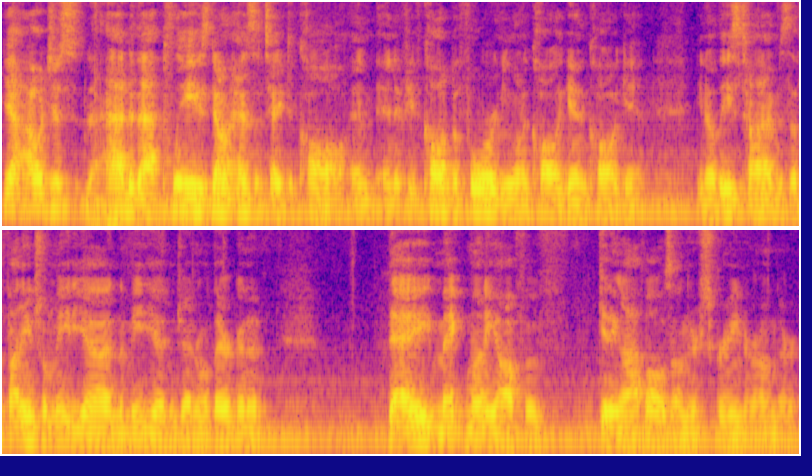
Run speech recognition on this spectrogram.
Yeah, I would just add to that. Please don't hesitate to call, and and if you've called before and you want to call again, call again. You know, these times the financial media and the media in general, they're gonna they make money off of getting eyeballs on their screen or on their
